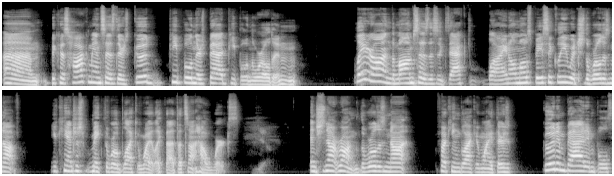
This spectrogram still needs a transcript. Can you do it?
um because hawkman says there's good people and there's bad people in the world and later on the mom says this exact line almost basically which the world is not you can't just make the world black and white like that that's not how it works. And she's not wrong. The world is not fucking black and white. There's good and bad in both,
